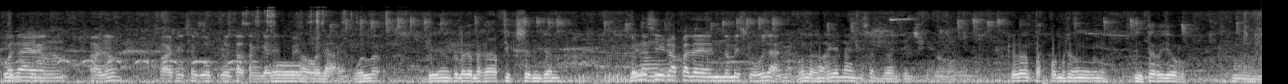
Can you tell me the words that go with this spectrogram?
wala yung, ano, parang sa GoPro tatanggalin. Oo, pwede wala. Wala. Ganyan talaga naka-fix yan dyan. Kaya nasira pala yan na mismo, wala na. Wala Oh, yan ang disadvantage niya. Kailangan takpan mo siya ng ano, interior. Hmm.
